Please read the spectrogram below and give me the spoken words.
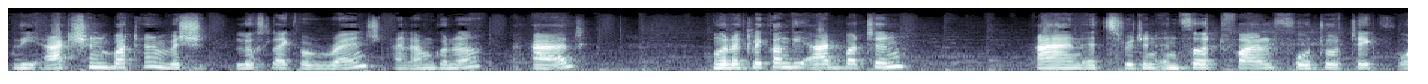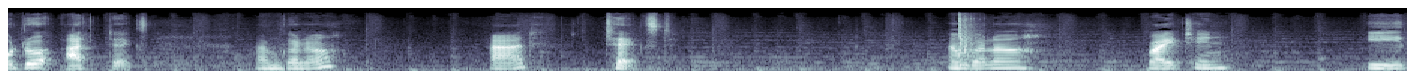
to the action button which looks like a wrench and I'm going to add. I'm going to click on the add button and it's written insert file photo take photo add text. I'm going to add text. I'm to write in Eid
